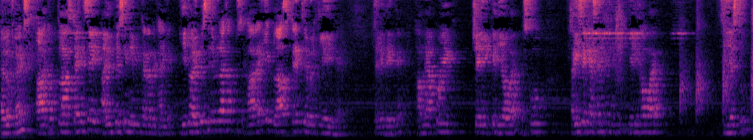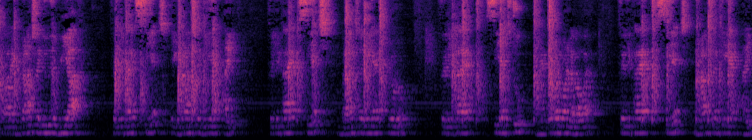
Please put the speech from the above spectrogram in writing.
Hello friends आज class ten से IUPAC naming करना दिखाएँगे। ये जो आईयूपीएससी नेमिंग आज आपको सिखा रहा है, ये क्लास टेंथ लेवल के लिए ही है। चलिए देखते हैं। हमने आपको एक चेन लिख के दिया हुआ है। इसको सही से कैसे ये लिखा हुआ है। सी एस टू और एक ब्रांच लगी हुई है बी आर फिर लिखा है सी एच एक ब्रांच लगी है आई फिर लिखा है सी एच ब्रांच लगी है क्लोरो फिर लिखा है सी एच टू लगा हुआ है। फिर लिखा है सी एच लगी है आई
